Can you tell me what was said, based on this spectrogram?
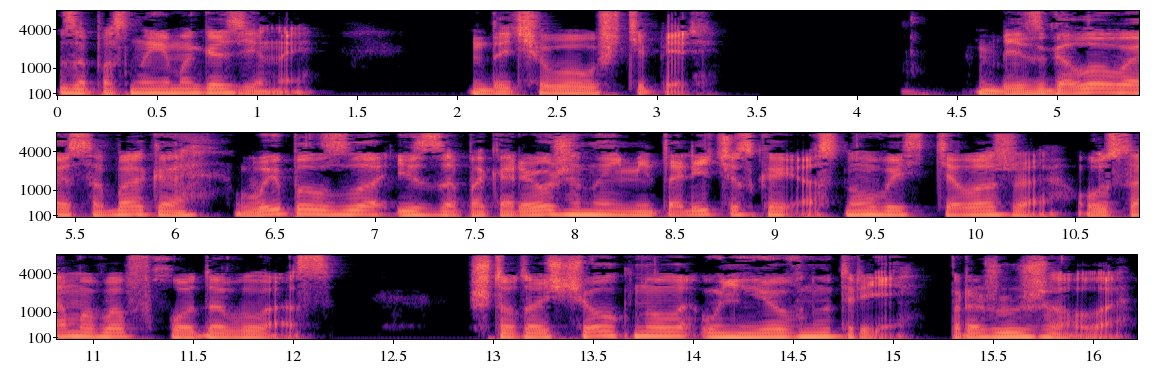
запасные магазины. Да чего уж теперь. Безголовая собака выползла из-за покореженной металлической основы стеллажа у самого входа в лаз. Что-то щелкнуло у нее внутри, прожужжало.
